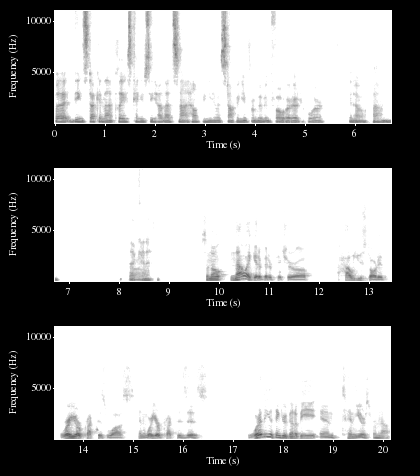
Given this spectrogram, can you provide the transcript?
but being stuck in that place can you see how that's not helping you and stopping you from moving forward or you know um that wow. kind of so now now i get a better picture of how you started where your practice was and where your practice is where do you think you're going to be in 10 years from now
